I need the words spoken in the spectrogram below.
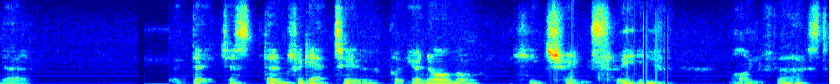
then uh, just don't forget to put your normal heat shrink sleeve on first.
